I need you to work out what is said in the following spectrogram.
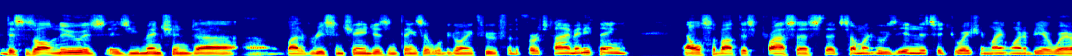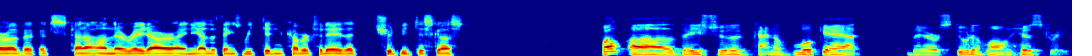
this is all new, as, as you mentioned, uh, a lot of recent changes and things that we'll be going through for the first time. Anything else about this process that someone who's in this situation might want to be aware of if it's kind of on their radar? Any other things we didn't cover today that should be discussed? Well, uh, they should kind of look at their student loan history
